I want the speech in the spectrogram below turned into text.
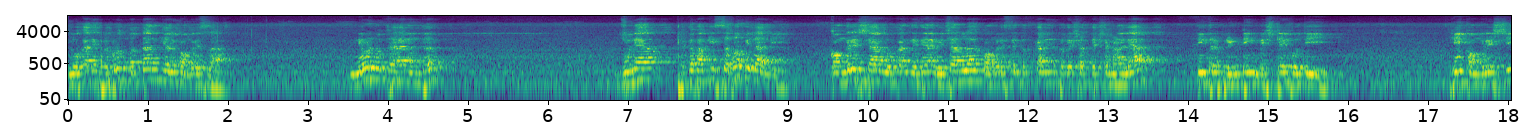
लोकांनी भरभरून मतदान केलं काँग्रेसला. निवडणूक झाल्यानंतर जुन्या थकबाकीसह बिल आली काँग्रेसच्या लोकांना नेत्याने विचारलं काँग्रेसचे तत्कालीन प्रदेशाध्यक्ष म्हणाल्या ती तर प्रिंटिंग मिस्टेक होती. ही काँग्रेसची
